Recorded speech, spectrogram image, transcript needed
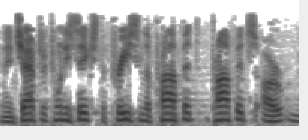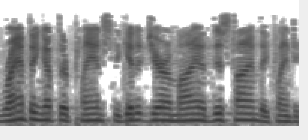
And in chapter 26, the priests and the prophet, prophets are ramping up their plans to get at Jeremiah. This time, they plan to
